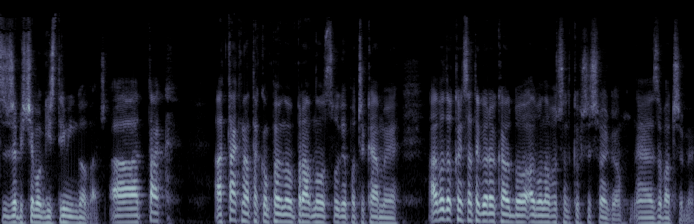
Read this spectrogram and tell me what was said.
żebyście mogli streamingować. A tak, a tak na taką pełnoprawną usługę poczekamy albo do końca tego roku, albo, albo na początku przyszłego. E, zobaczymy.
